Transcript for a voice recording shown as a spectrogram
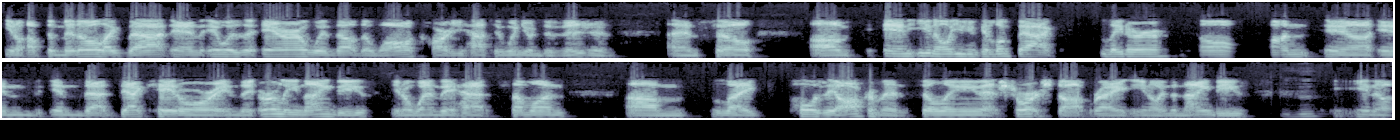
you know, up the middle like that. And it was an era without the wild card. You had to win your division. And so, um, and you know, you can look back later on uh, in in that decade or in the early '90s, you know, when they had someone um, like Jose Offerman filling in at shortstop, right? You know, in the '90s, mm-hmm. you know,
